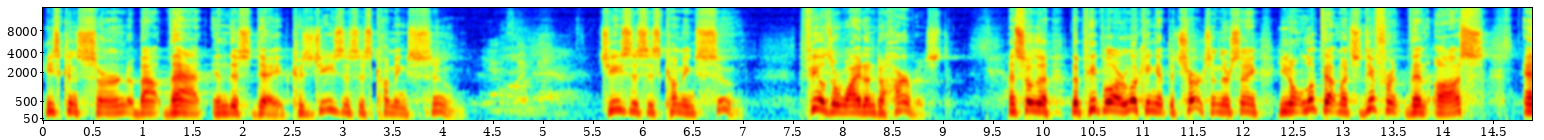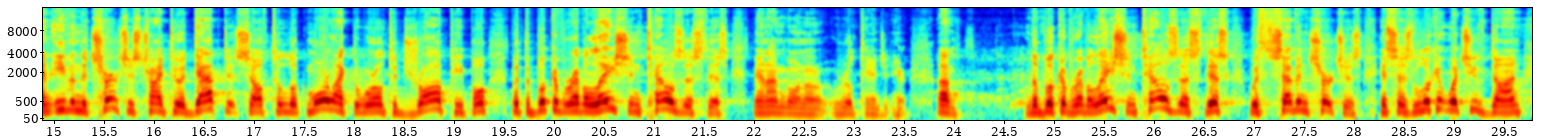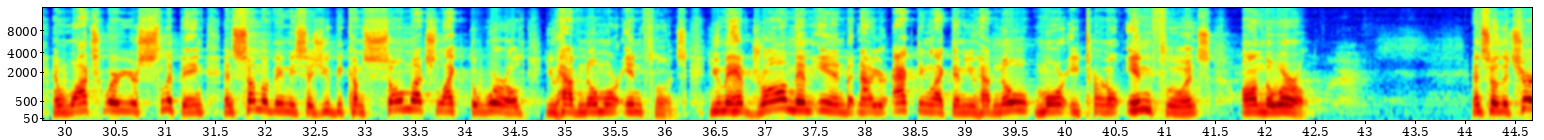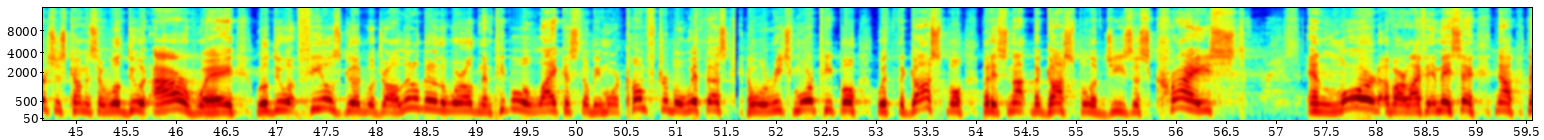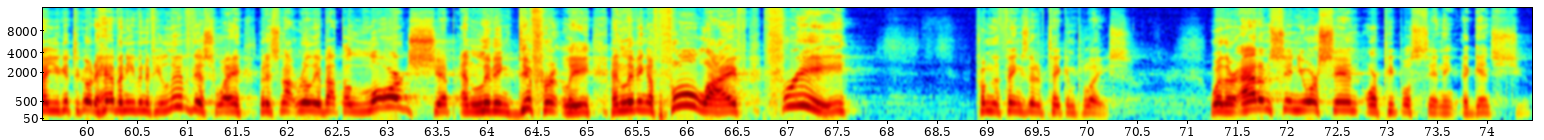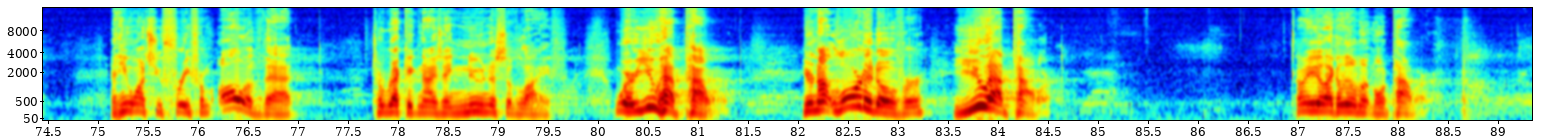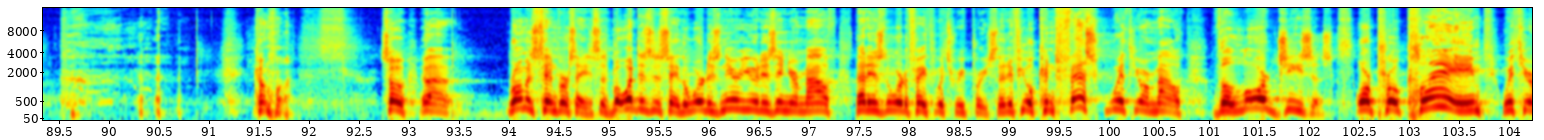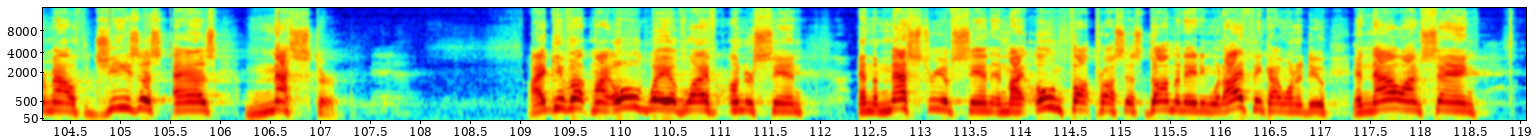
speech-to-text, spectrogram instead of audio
He's concerned about that in this day because Jesus is coming soon. Jesus is coming soon. Fields are wide unto harvest. And so the, the people are looking at the church and they're saying, You don't look that much different than us. And even the church has tried to adapt itself to look more like the world to draw people. But the book of Revelation tells us this. Man, I'm going on a real tangent here. Um, the book of Revelation tells us this with seven churches. It says, Look at what you've done and watch where you're slipping. And some of them, he says, You become so much like the world, you have no more influence. You may have drawn them in, but now you're acting like them. You have no more eternal influence on the world. And so the church has come and said, we'll do it our way. We'll do what feels good. We'll draw a little bit of the world, and then people will like us. They'll be more comfortable with us, and we'll reach more people with the gospel. But it's not the gospel of Jesus Christ and Lord of our life. It may say, now, now you get to go to heaven even if you live this way, but it's not really about the lordship and living differently and living a full life free from the things that have taken place. Whether Adam's sin, your sin, or people sinning against you. And He wants you free from all of that to recognize a newness of life where you have power. You're not lorded over, you have power. How many of you like a little bit more power? Come on. So, uh, Romans 10, verse 8, it says, But what does it say? The word is near you, it is in your mouth. That is the word of faith which we preach. That if you'll confess with your mouth the Lord Jesus, or proclaim with your mouth Jesus as Master. I give up my old way of life under sin and the mastery of sin and my own thought process dominating what I think I want to do. And now I'm saying,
